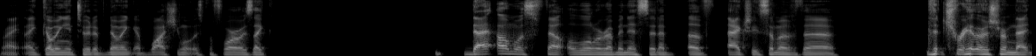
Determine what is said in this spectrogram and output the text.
right? Like going into it of knowing of watching what was before was like that almost felt a little reminiscent of, of actually some of the the trailers from that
